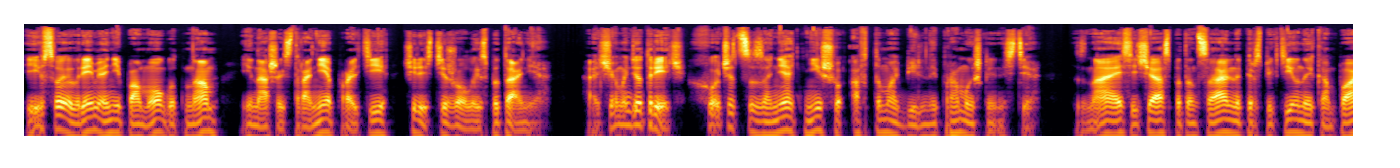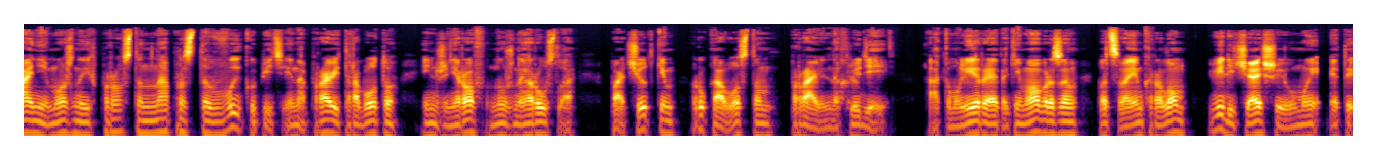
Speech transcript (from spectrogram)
И в свое время они помогут нам и нашей стране пройти через тяжелые испытания. О чем идет речь? Хочется занять нишу автомобильной промышленности. Зная сейчас потенциально перспективные компании, можно их просто-напросто выкупить и направить работу инженеров в нужное русло под чутким руководством правильных людей, аккумулируя таким образом под своим крылом величайшие умы этой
